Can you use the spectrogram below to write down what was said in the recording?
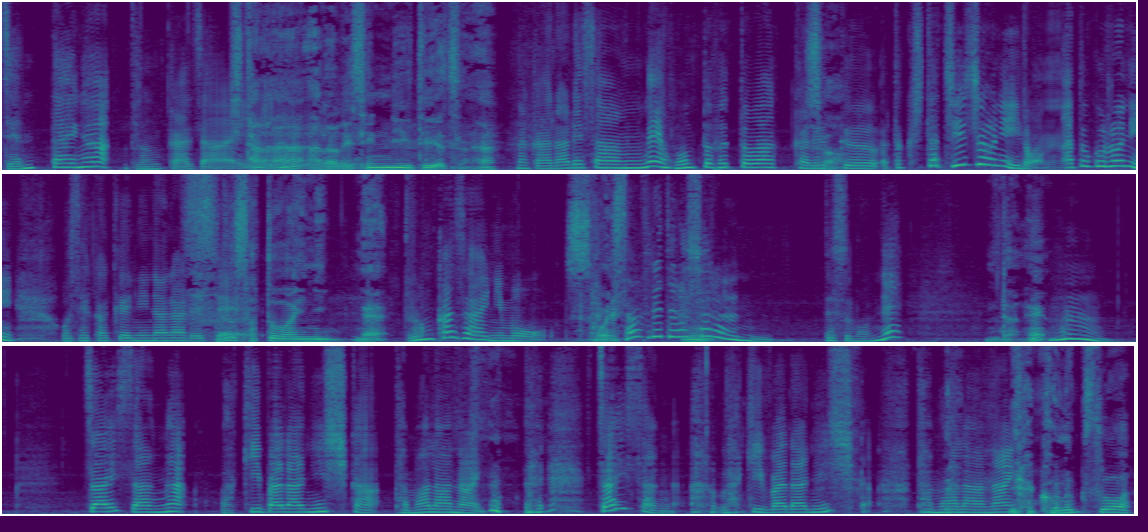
全体が文化財。したなあられ川柳というやつだな。なんかあられさんね本当フットワーク軽く私たち以上にいろんなところにお出かけになられてふるさと愛にね。文化財にもたくさん触れてらっしゃるんですもんね。だね。うん、財産が脇腹にしかたまらない。財産が脇腹にしかたまらない。いやこのクソは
